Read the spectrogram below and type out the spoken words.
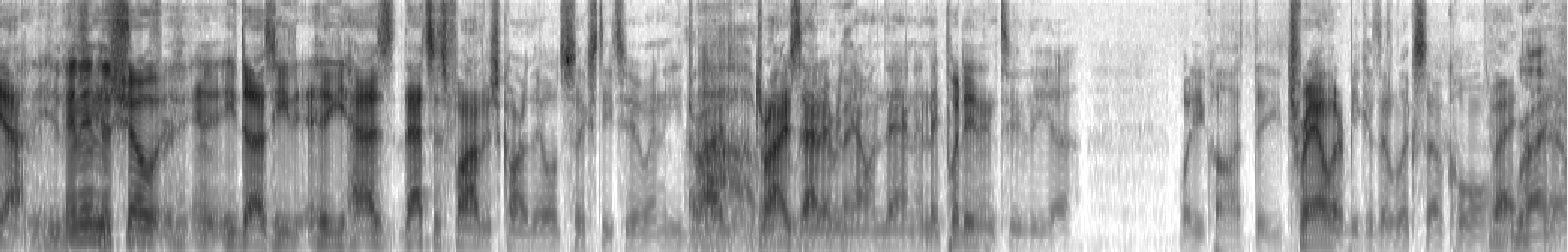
yeah. he was- and in the show, he does. He he has that's his father's car, the old '62, and he drives Ah, drives right, that every right. now and then. And they put it into the uh, what do you call it? The trailer because it looks so cool. Right. right. You know?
